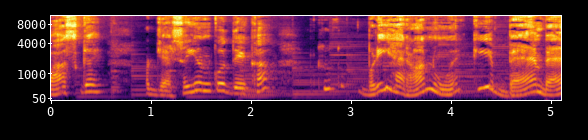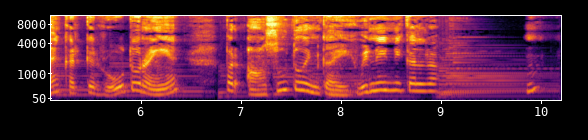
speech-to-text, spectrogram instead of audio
पास गए और जैसे ही उनको देखा तो, तो बड़ी हैरान हुए कि ये बै बै करके रो तो रही हैं पर आँसू तो इनका एक भी नहीं निकल रहा। हुँ?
